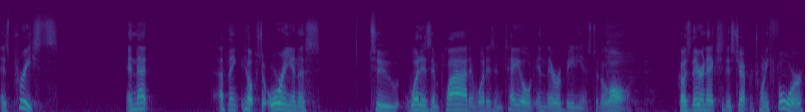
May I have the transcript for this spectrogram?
as priests. And that, I think, helps to orient us to what is implied and what is entailed in their obedience to the law. Because there in Exodus chapter 24,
